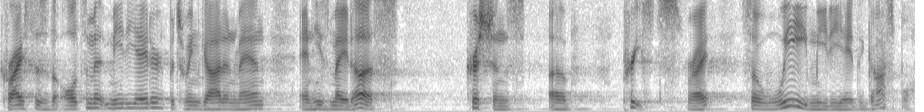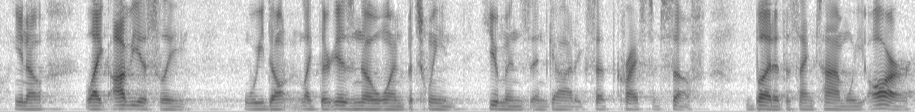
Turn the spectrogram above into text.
Christ is the ultimate mediator between God and man, and he's made us, Christians, uh, priests, right? So we mediate the gospel. You know, like obviously we don't, like there is no one between humans and God except Christ Himself. But at the same time, we are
